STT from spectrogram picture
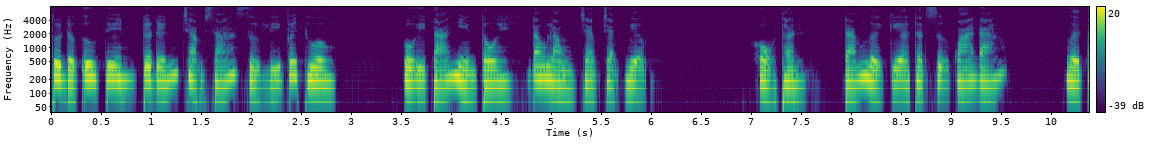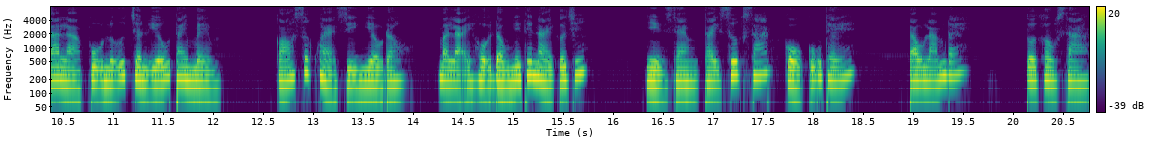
Tôi được ưu tiên đưa đến trạm xá xử lý vết thương. Cô y tá nhìn tôi, đau lòng chẹp chẹp miệng. Khổ thân, đám người kia thật sự quá đáng. Người ta là phụ nữ chân yếu tay mềm, có sức khỏe gì nhiều đâu, mà lại hội đồng như thế này cơ chứ. Nhìn xem tay xước sát, cổ cũng thế. Đau lắm đấy. Tôi không sao,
